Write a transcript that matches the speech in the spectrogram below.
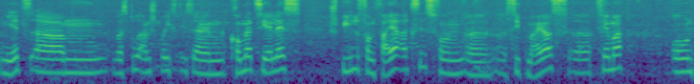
Und jetzt, ähm, was du ansprichst, ist ein kommerzielles Spiel von Fireaxis, von äh, Sid Meier's äh, Firma. Und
